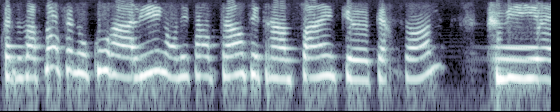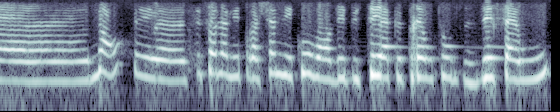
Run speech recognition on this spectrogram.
présentement, on fait nos cours en ligne, on est entre 30 et 35 personnes. Puis, euh, non, euh, c'est ça, l'année prochaine, les cours vont débuter à peu près autour du 10 août.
